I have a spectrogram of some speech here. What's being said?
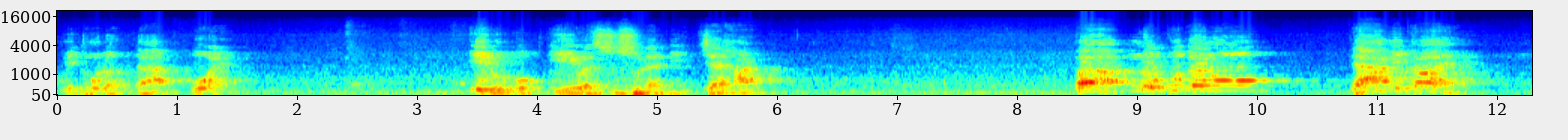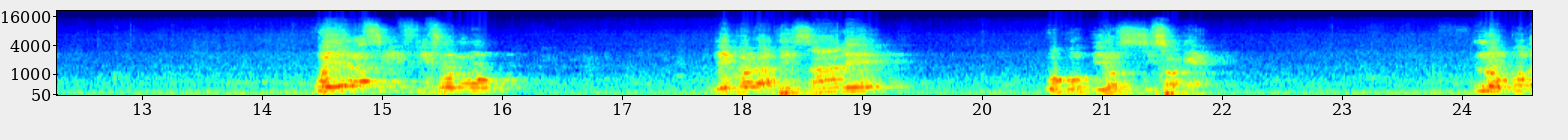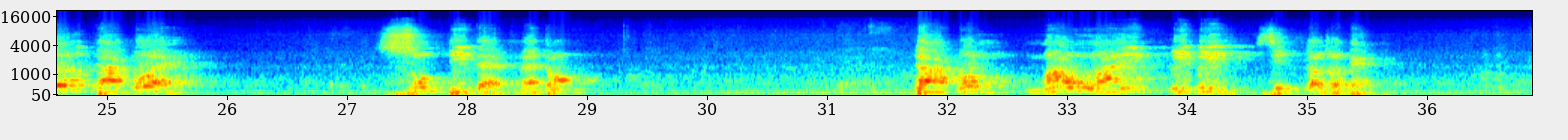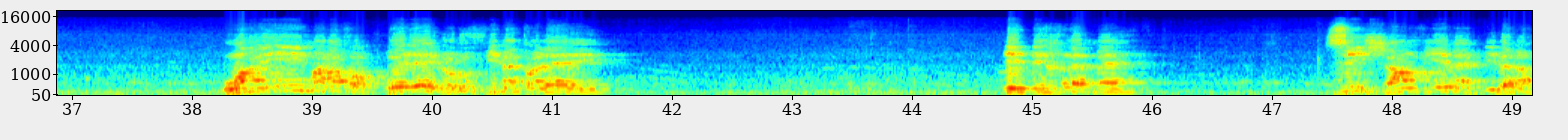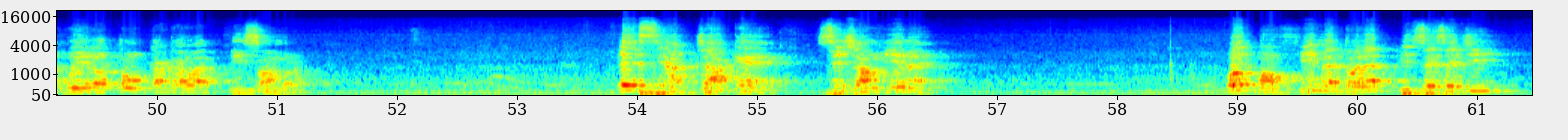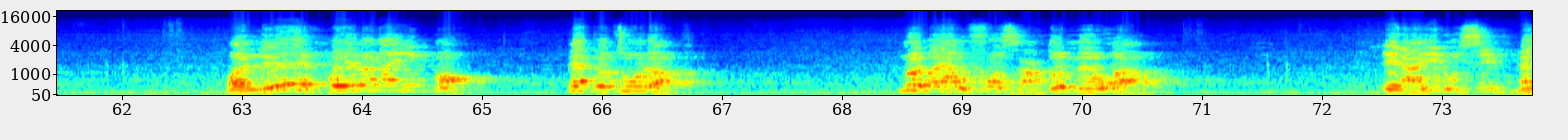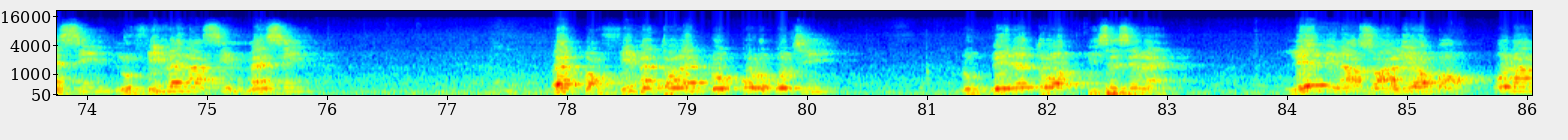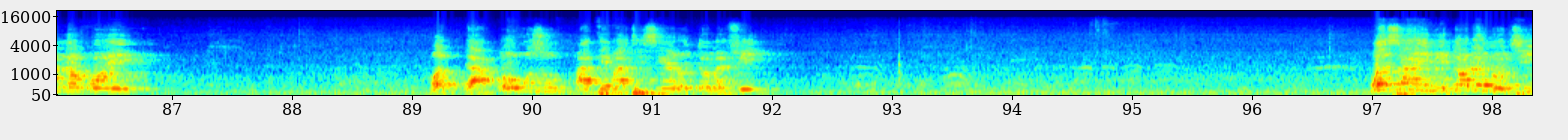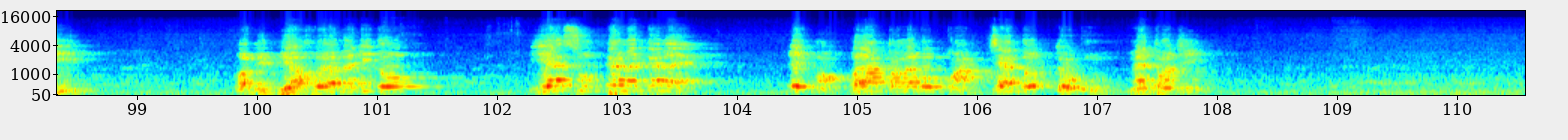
mi tun lɔ da boɛ irukokiwa susula bi cɛ ha. Ɔ ndo kutɔnu daamitɔ e. yɛ o yɛrɛ si fifonu ni ko dɔ ti san de o ko biyɔ sisɔ kɛ ndo kutɔnu daako yɛ e. sun ti dɛ mɛtɔn daako maaw waa ye bilibili si tɔtɔ tɛ waa ye mara fɔ gbede lolu fimɛtɔ lɛ ye ìdèxlẹ̀ mɛ si janvier mɛ ìbɛnna kóye lɔtɔn kakawa décembre esi àjàkɛ si janvier mɛ ó gbɔ̀n fimɛtɔ lɛ bisese dzi ole kwere na ikpọ mekọta ụlọ n'ụlọ ya ufonsa domewu ahụ ena yi nu si mesi nu vive na si mesi. Bẹgbọn vimetɔ lɛ ɖokoɖoko dzi ɖobe ɖe trɔ bi sese me. Leemi na zɔ aliɔgbɔn wona nɔgbɔn ye ɔda owusu mathématicien ɖo dome fi. kposa yi mitɔ ɖe notsi wɔbibiɔxɔyɔ me ɖi do yesu tɛmɛtɛmɛ egbɔn wòle atɔmɛ bo kɔn atsɛ do togun mɛtɔdzi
